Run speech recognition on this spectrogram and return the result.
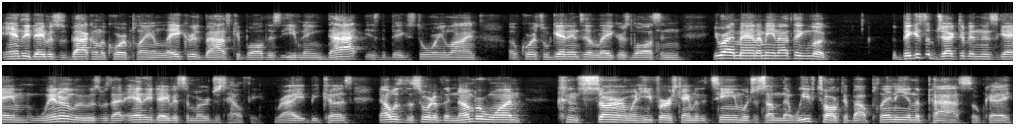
Anthony Davis was back on the court playing Lakers basketball this evening. That is the big storyline. Of course, we'll get into the Lakers loss. And you're right, man. I mean, I think, look, the biggest objective in this game, win or lose, was that Anthony Davis emerges healthy, right? Because that was the sort of the number one concern when he first came to the team, which is something that we've talked about plenty in the past, okay,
